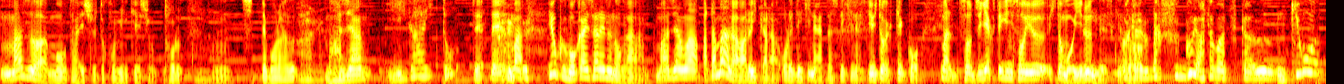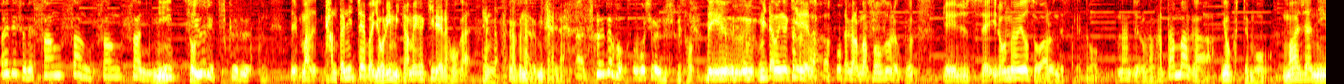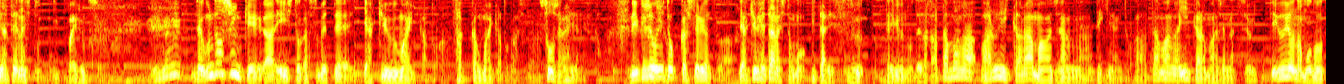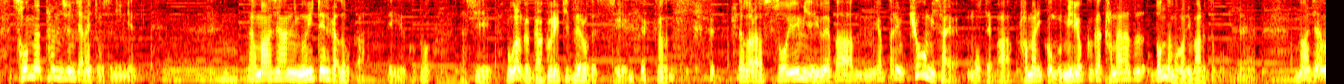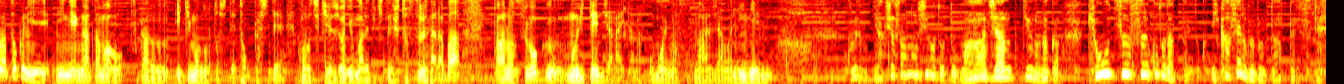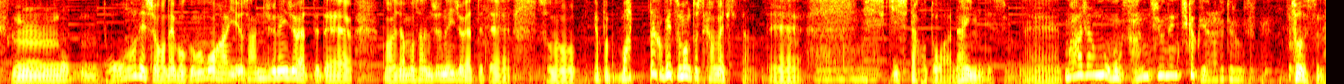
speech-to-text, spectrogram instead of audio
まずはもう大衆とコミュニケーションを取る、うん、知ってもらう、はい、麻雀。意外とって。でまあよく誤解されるのが麻雀は頭が悪いから俺できない私できないっていう人が結構まあその自虐的にそういう人もいるんですけど。なんかすごい頭使う、うん、基本あれですよね。三三三三二っていうで作る。でまあ簡単に言っちゃえばより見た目が綺麗な方が点が高くなるみたいな。それでも面白いですね。っていう 見た目が綺麗な。だからまあ想像力芸術性いろんな要素があるんですけどなんていうのかな。頭が良くても麻雀苦手な人いっぱいいるんですよ。えー、じゃあ運動神経がいい人が全て野球うまいかとかサッカーうまいかとかしたらそうじゃないじゃないですか陸上に特化してるやつは野球下手な人もいたりするっていうのでだから頭が悪いから麻雀ができないとか頭がいいから麻雀が強いっていうようなものそんな単純じゃないと思うんですよ人間って。だから麻雀に向いてるかどうかっていうことだし僕なんか学歴ゼロですし、うん、だからそういう意味で言えばやっぱり興味さえ持てばはまり込む魅力が必ずどんなものにもあると思うので。麻雀は特に人間が頭を使う生き物として特化してこの地球上に生まれてきてるとするならばあのすごく向いてんじゃないかなと思います麻雀は人間に。これでも役者さんのお仕事と麻雀っていうのはなんか共通することだったりとか活かせる部分ってあったりするんですか？うんどうでしょうね。僕ももう俳優30年以上やってて麻雀も30年以上やっててそのやっぱ全く別物として考えてきてたので。意識したことはないんですよね。麻雀ももう30年近くやられてるんですね。そうですね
